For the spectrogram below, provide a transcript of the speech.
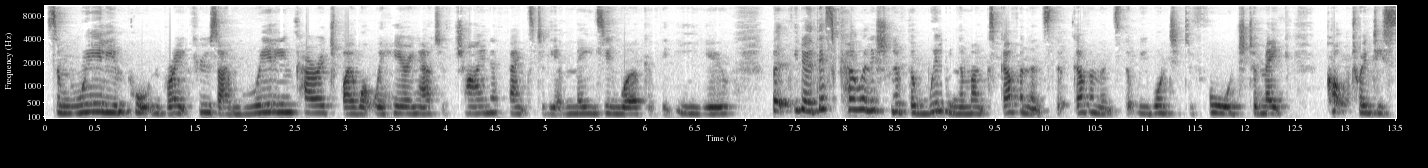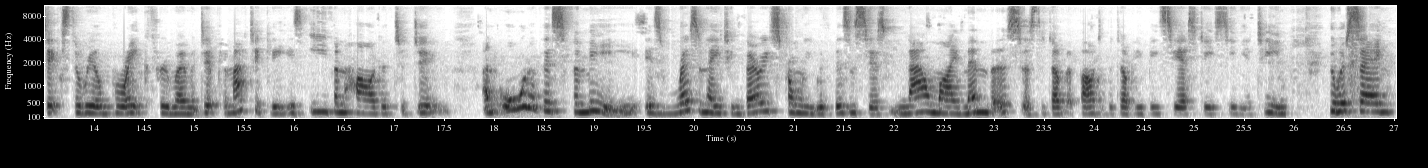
some really important breakthroughs. I'm really encouraged by what we're hearing out of China, thanks to the amazing work of the EU. But, you know, this coalition of the willing amongst governments that governments that we wanted to forge to make COP26 the real breakthrough moment diplomatically is even harder to do. And all of this for me is resonating very strongly with businesses, now my members as the part of the WBCSD senior team, who are saying,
